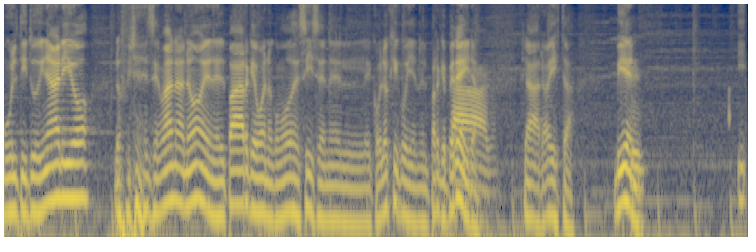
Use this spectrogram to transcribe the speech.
multitudinario los fines de semana, ¿no? En el parque, bueno, como vos decís, en el ecológico y en el Parque Pereira. Claro. Claro, ahí está. Bien. ¿Y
